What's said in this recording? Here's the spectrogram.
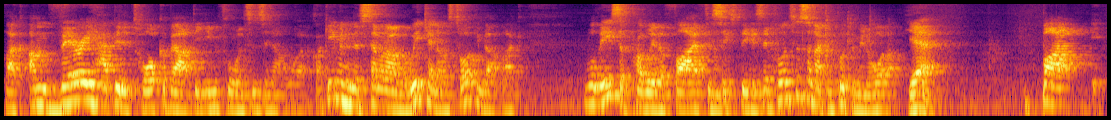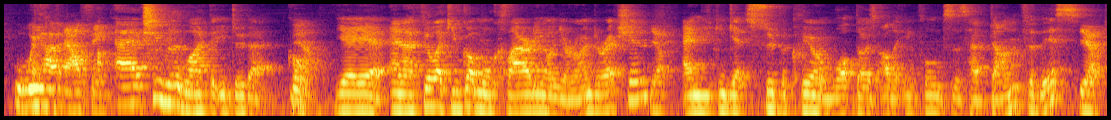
like, I'm very happy to talk about the influences in our work. Like, even in the seminar on the weekend, I was talking about, like, well, these are probably the five to six biggest influences, and I can put them in order Yeah. But we have our thing. I actually really like that you do that. Cool. now. Yeah, yeah. And I feel like you've got more clarity on your own direction. Yep. And you can get super clear on what those other influences have done for this. Yeah.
